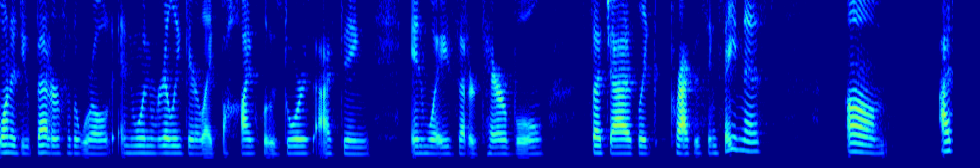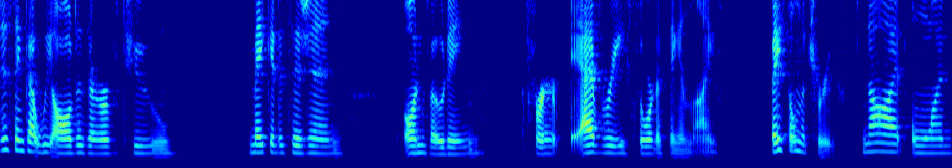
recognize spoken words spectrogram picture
want to do better for the world and when really they're like behind closed doors acting in ways that are terrible such as like practicing satanists um i just think that we all deserve to make a decision on voting for every sort of thing in life based on the truth not on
